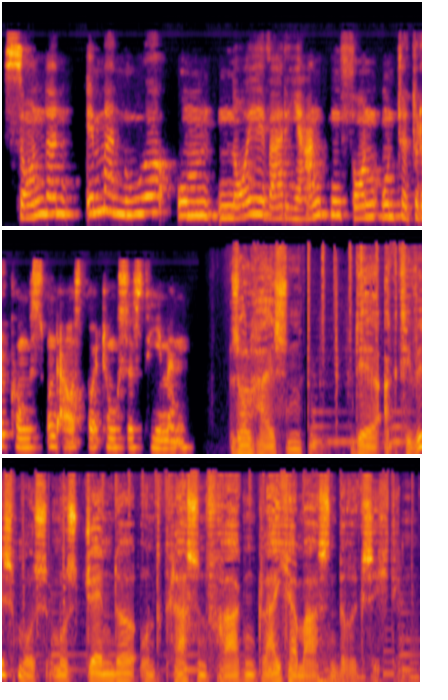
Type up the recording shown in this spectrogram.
sondern immer nur um neue Varianten von Unterdrückungs- und Ausbeutungssystemen. Soll heißen, der Aktivismus muss Gender- und Klassenfragen gleichermaßen berücksichtigen.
